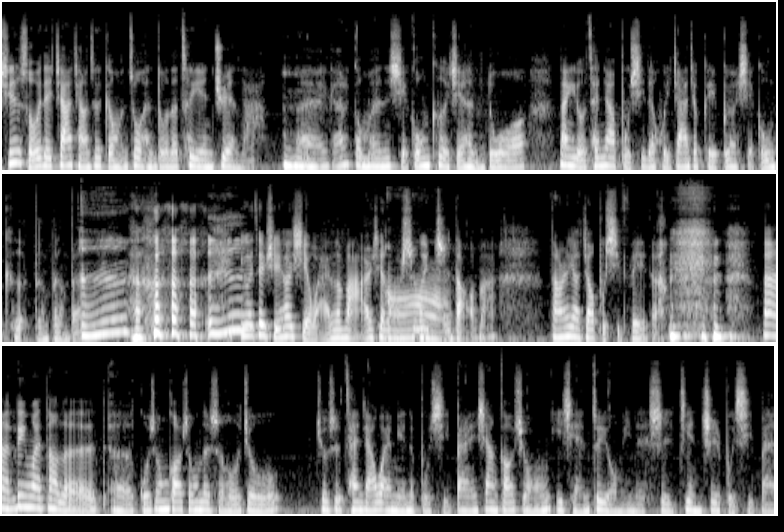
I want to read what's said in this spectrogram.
其实所谓的加强，就是给我们做很多的测验卷啦，嗯，给给我们写功课，写很多。那有参加补习的，回家就可以不用写功课等等的。嗯，因为在学校写完了嘛，而且老师会指导嘛，当然要交补习费的。那另外到了呃国中、高中的时候，就就是参加外面的补习班，像高雄以前最有名的是建制补习班，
